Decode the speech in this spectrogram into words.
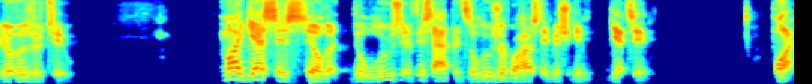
we know those are two. My guess is still that the loser, if this happens, the loser of Ohio State, Michigan gets in. But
